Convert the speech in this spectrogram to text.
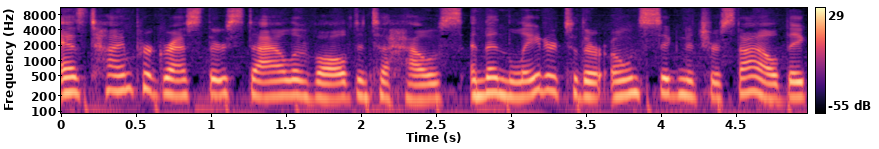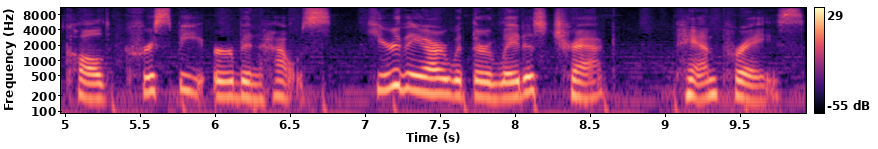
As time progressed, their style evolved into house and then later to their own signature style they called Crispy Urban House. Here they are with their latest track, Pan Praise.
